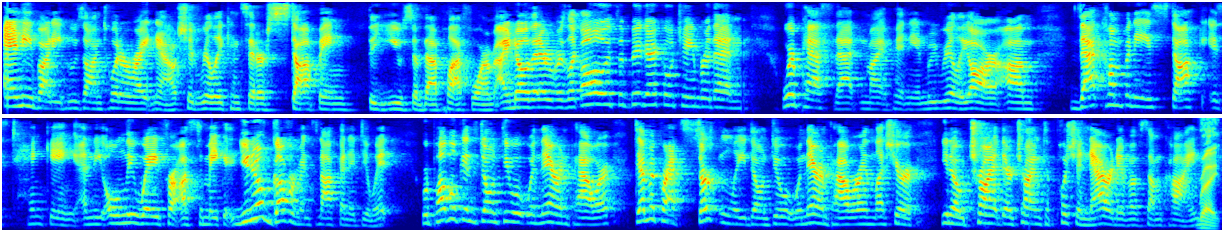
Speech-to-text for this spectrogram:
anybody who's on Twitter right now should really consider stopping the use of that platform. I know that everybody's like, "Oh, it's a big echo chamber." Then we're past that, in my opinion. We really are. Um, that company's stock is tanking, and the only way for us to make it, you know, government's not going to do it. Republicans don't do it when they're in power. Democrats certainly don't do it when they're in power, unless you're, you know, trying. They're trying to push a narrative of some kind. Right.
